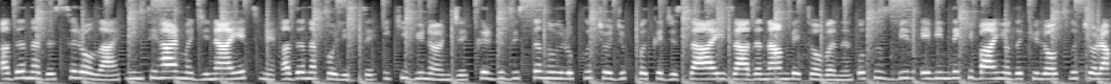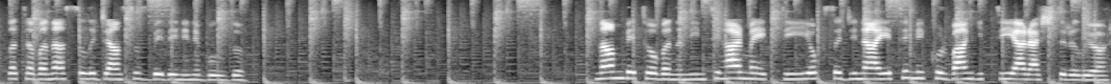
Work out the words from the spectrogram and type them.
Adana'da sır olay, intihar mı cinayet mi? Adana polisi, iki gün önce, Kırgızistan uyruklu çocuk bakıcısı Aizada Nambetova'nın, 31, evindeki banyoda külotlu çorapla tavana asılı cansız bedenini buldu. Nambetova'nın intihar mı ettiği yoksa cinayete mi kurban gittiği araştırılıyor.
